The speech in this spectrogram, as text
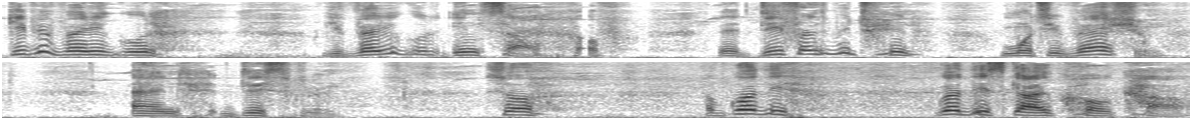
Give you very good, give very good insight of the difference between motivation and discipline. So I've got this, I've got this guy called Carl.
